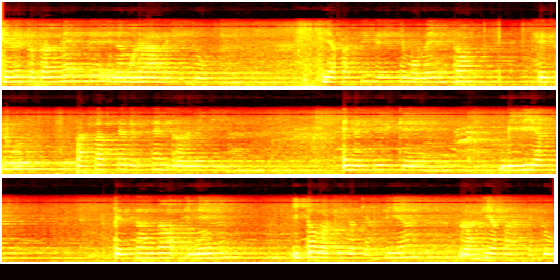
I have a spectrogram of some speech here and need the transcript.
Quedé totalmente enamorada de Jesús. Y a partir de ese momento, Jesús pasó a ser el centro de mi vida. Es decir, que vivía pensando en Él y todo aquello que hacía lo hacía para Jesús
